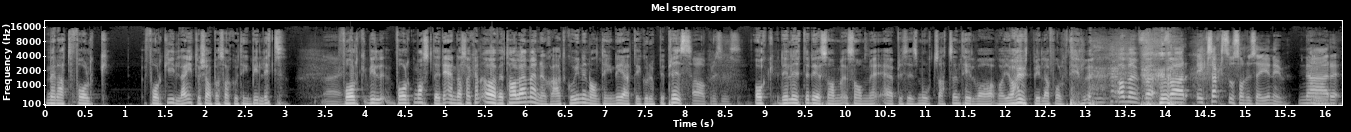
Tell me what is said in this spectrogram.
men att folk, folk gillar inte att köpa saker och ting billigt. Nej. Folk, vill, folk måste, det enda som kan övertala en människa att gå in i någonting det är att det går upp i pris. Ja, precis. Och det är lite det som, som är precis motsatsen till vad, vad jag utbildar folk till. Ja men för, för exakt så som du säger nu, när, Mm.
